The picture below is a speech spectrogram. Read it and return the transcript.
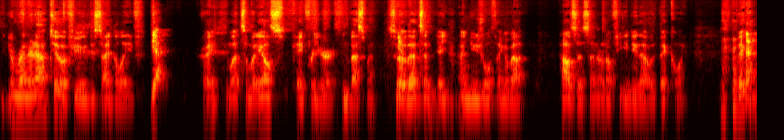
You can rent it out too if you decide to leave. Yeah. Right. And let somebody else pay for your investment. So Yeah. that's an a unusual thing about houses. I don't know if you can do that with Bitcoin. Big, big, Can't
